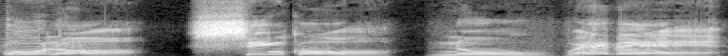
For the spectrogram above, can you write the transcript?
Uno, cinco, nueve.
